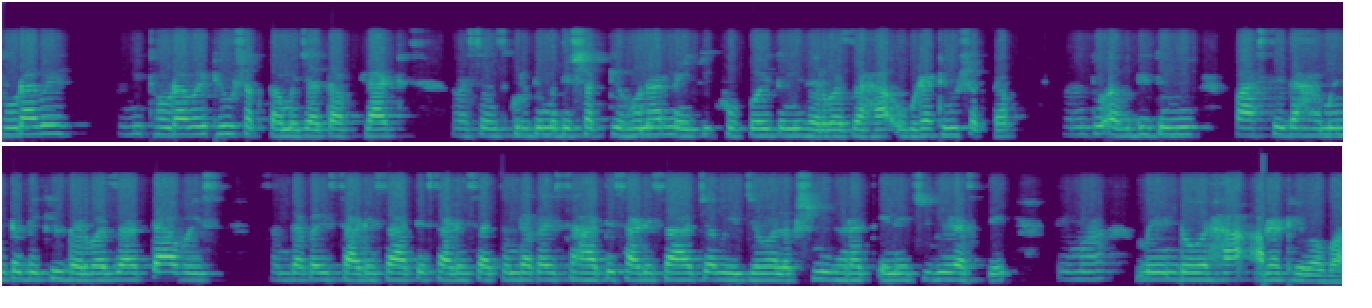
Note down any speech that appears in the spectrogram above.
थोडा वेळ तुम्ही थोडा वेळ ठेवू शकता. म्हणजे आता फ्लॅट संस्कृतीमध्ये शक्य होणार नाही की खूप वेळ तुम्ही दरवाजा हा उघडा ठेवू शकता. परंतु अगदी तुम्ही पाच ते दहा मिनिटं देखील दरवाजा त्यावेळेस संध्याकाळी साडेसहा ते साडेसात संध्याकाळी सहा ते साडेसहाच्या वेळी जेव्हा लक्ष्मी घरात येण्याची वेळ असते तेव्हा मेन डोअर हा आडा ठेवावा.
